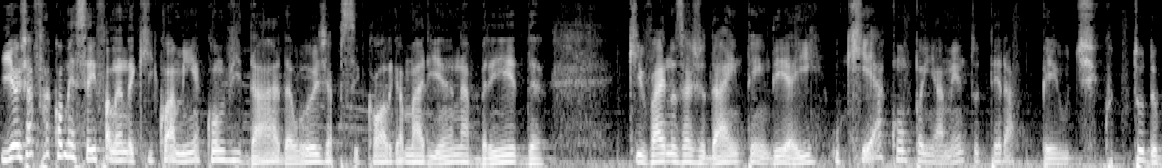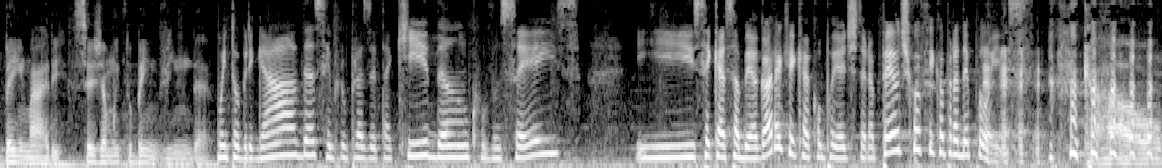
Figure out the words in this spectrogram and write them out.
E eu já comecei falando aqui com a minha convidada hoje, a psicóloga Mariana Breda, que vai nos ajudar a entender aí o que é acompanhamento terapêutico. Tudo bem, Mari? Seja muito bem-vinda. Muito obrigada, sempre um prazer estar aqui, Dan, com vocês. E você quer saber agora o que é acompanhante terapêutico ou fica para depois? Calma,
